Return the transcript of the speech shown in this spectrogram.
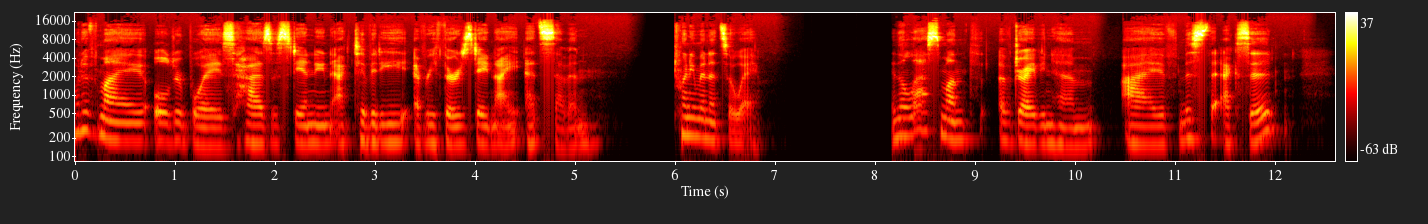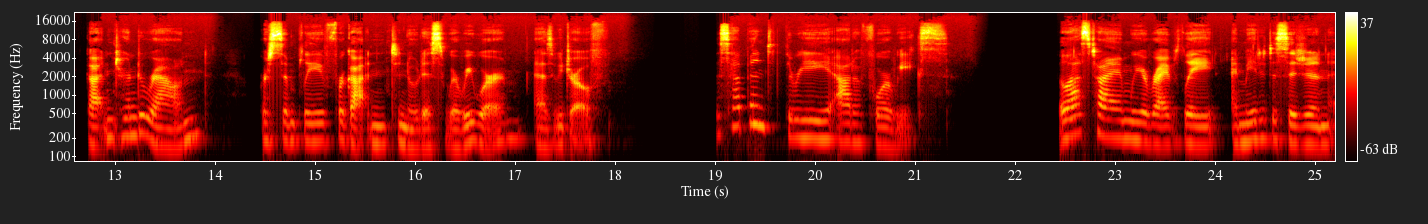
One of my older boys has a standing activity every Thursday night at 7, 20 minutes away. In the last month of driving him, I've missed the exit, gotten turned around, or simply forgotten to notice where we were as we drove. This happened three out of four weeks. The last time we arrived late, I made a decision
